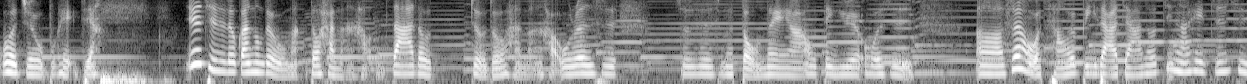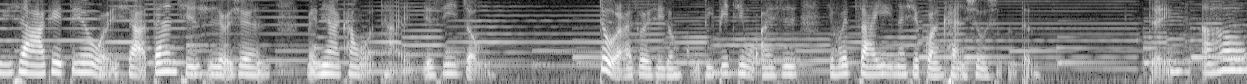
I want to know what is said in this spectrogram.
我也觉得我不可以这样，因为其实的观众对我蛮都还蛮好，大家都对我都还蛮好，无论是就是什么抖内啊，或订阅，或是呃，虽然我常会逼大家说进来可以支持一下，可以订阅我一下，但是其实有些人每天来看我台，也是一种。对我来说也是一种鼓励，毕竟我还是也会在意那些观看数什么的。对，然后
